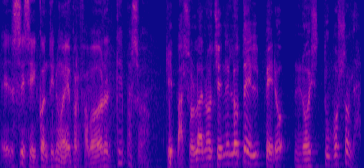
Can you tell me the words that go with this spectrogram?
Eh, sí, sí, continúe, por favor. ¿Qué pasó? Que pasó la noche en el hotel, pero no estuvo sola.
